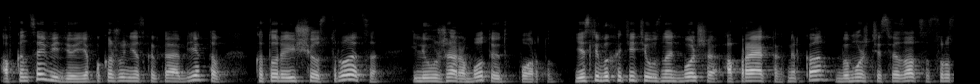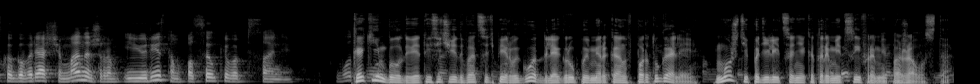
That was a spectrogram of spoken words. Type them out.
А в конце видео я покажу несколько объектов, которые еще строятся или уже работают в порту. Если вы хотите узнать больше о проектах Меркан, вы можете связаться с русскоговорящим менеджером и юристом по ссылке в описании. Каким был 2021 год для группы Меркан в Португалии? Можете поделиться некоторыми цифрами, пожалуйста?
